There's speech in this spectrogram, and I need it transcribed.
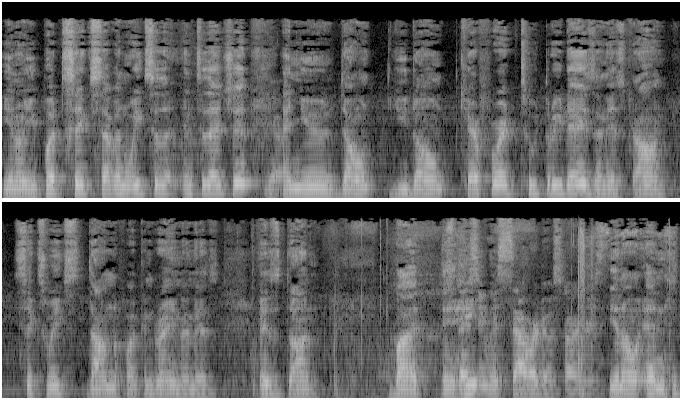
you know you put six seven weeks of the, into that shit Yeah. and you don't you don't care for it two three days and it's gone six weeks down the fucking drain and it's it's done but Especially he, with sourdough starters. you know and he,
